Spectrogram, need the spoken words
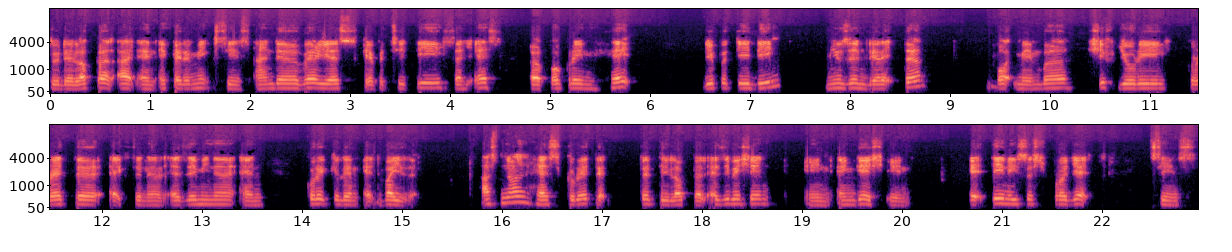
to the local art and academic since under various capacities such as a program head, deputy dean, museum director, board member, chief jury, curator, external examiner, and curriculum advisor. Hasnul has created 30 local exhibitions and engaged in 18 research projects since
